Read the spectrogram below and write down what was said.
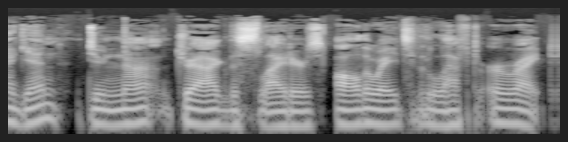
Again, do not drag the sliders all the way to the left or right.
